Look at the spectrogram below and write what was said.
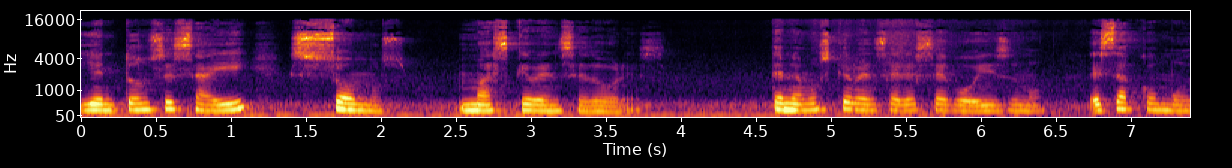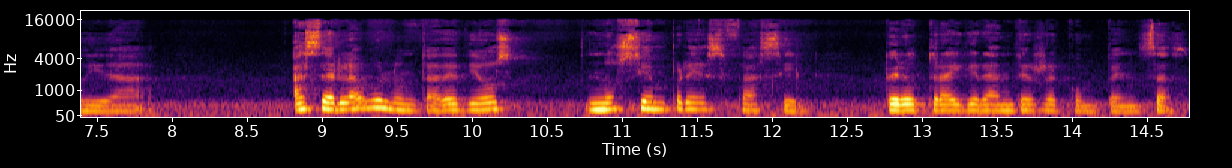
Y entonces ahí somos más que vencedores. Tenemos que vencer ese egoísmo, esa comodidad. Hacer la voluntad de Dios no siempre es fácil, pero trae grandes recompensas.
